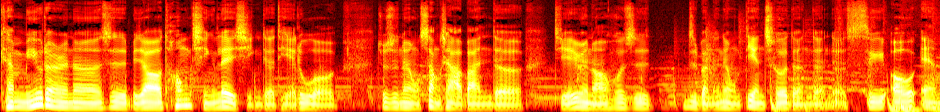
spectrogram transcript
Commuter 呢是比较通勤类型的铁路哦，就是那种上下班的捷运啊，或是日本的那种电车等等的。C O M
